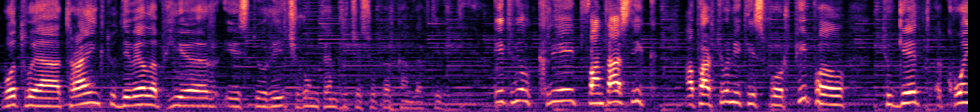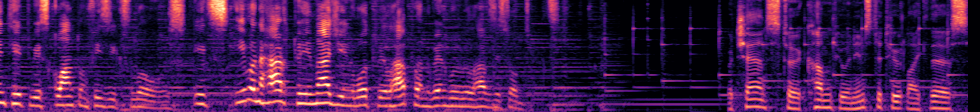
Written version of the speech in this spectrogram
What we are trying to develop here is to reach room temperature superconductivity. It will create fantastic opportunities for people to get acquainted with quantum physics laws. It's even hard to imagine what will happen when we will have these objects. A chance to come to an institute like this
